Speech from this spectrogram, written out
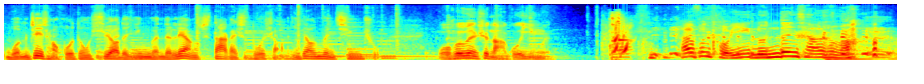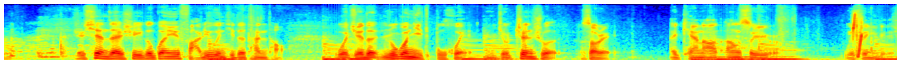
我们这场活动需要的英文的量是大概是多少，一定要问清楚。我会问是哪国英文，还要分口音，伦敦腔是吗？是现在是一个关于法律问题的探讨。我觉得如果你不会，你就真说 Sorry，I cannot answer you with English。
